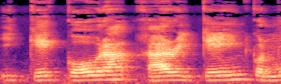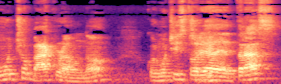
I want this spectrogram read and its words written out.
y que cobra Harry Kane con mucho background, ¿no? Con mucha historia Sí. detrás.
